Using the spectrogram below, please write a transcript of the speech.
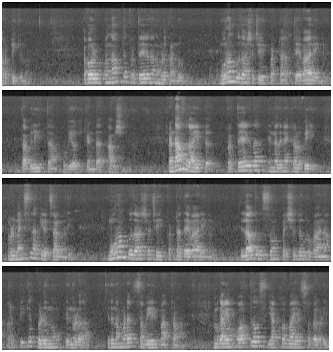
അർപ്പിക്കുന്നത്. അപ്പോൾ ഒന്നാമത്തെ പ്രത്യേകത നമ്മൾ കണ്ടു. മുറം കുദാശ ചെയ്യപ്പെട്ട ദേവാലയങ്ങളിൽ തബലീത്ത ഉപയോഗിക്കേണ്ട ആവശ്യമില്ല. രണ്ടാമതായിട്ട് പ്രത്യേകത എന്നതിനേക്കാൾ ഉപരി നമ്മൾ മനസ്സിലാക്കി വെച്ചാൽ മതി. മൂറാം കുദാശ ചെയ്യപ്പെട്ട ദേവാലയങ്ങളിൽ എല്ലാ ദിവസവും പരിശുദ്ധ കുർബാന അർപ്പിക്കപ്പെടുന്നു എന്നുള്ളതാണ്. ഇത് നമ്മുടെ സഭയിൽ മാത്രമാണ്. നമുക്കറിയാം ഓർത്തഡോക്സ് യാക്കോബായ സഭകളിൽ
